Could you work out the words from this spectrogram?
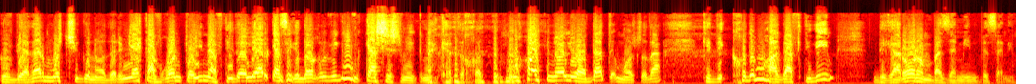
گفت بیادر ما چی گناه داریم؟ یک افغان پایین نفتی دالی هر کسی که داخل بگیم کشش می‌کنه. کت خود. ما این عادت ما شده که خود ما اگه دیدیم دیگرا رو به زمین بزنیم.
